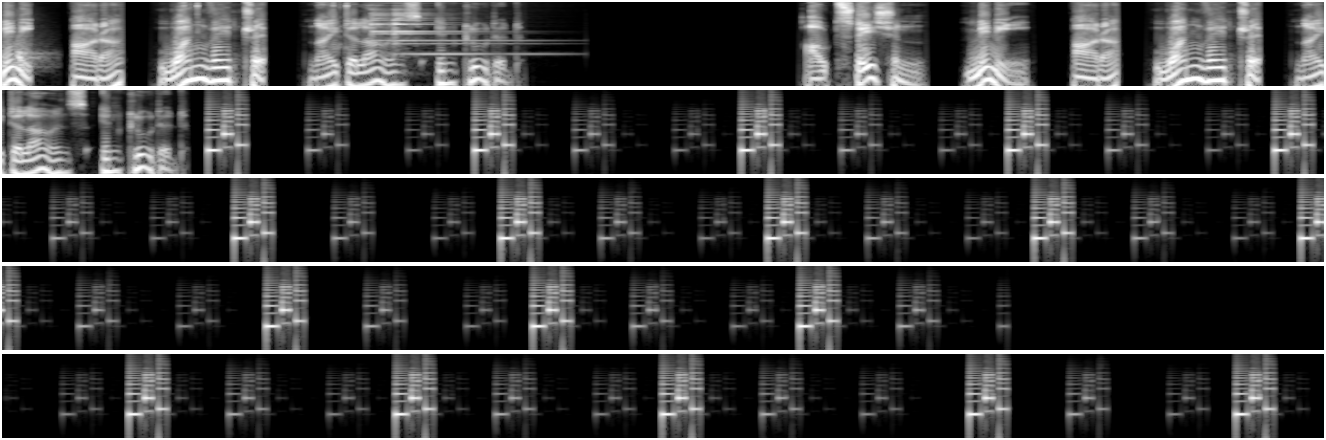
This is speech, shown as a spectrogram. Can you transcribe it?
Mini Ara one-way trip, night allowance included. Outstation Mini Ara one-way trip, night allowance included.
